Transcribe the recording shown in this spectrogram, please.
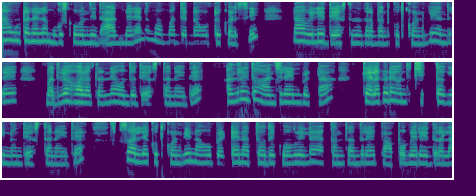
ನಾವು ಊಟನೆಲ್ಲ ಮುಗಿಸ್ಕೊ ಬಂದಿದ್ದು ಆದಮೇಲೆ ನಮ್ಮ ಅಮ್ಮಂದಿರನ್ನ ಊಟಕ್ಕೆ ಕಳಿಸಿ ನಾವಿಲ್ಲಿ ದೇವಸ್ಥಾನ ಹತ್ರ ಬಂದು ಕೂತ್ಕೊಂಡ್ವಿ. ಅಂದರೆ ಮದುವೆ ಹಾಲ್ ಹತ್ರನೇ ಒಂದು ದೇವಸ್ಥಾನ ಇದೆ. ಅಂದರೆ ಇದು ಆಂಜನೇಯನ ಬೆಟ್ಟ. ಕೆಳಗಡೆ ಒಂದು ಚಿಕ್ಕದಾಗಿ ಇನ್ನೊಂದು ದೇವಸ್ಥಾನ ಇದೆ. ಸೊ ಅಲ್ಲೇ ಕುತ್ಕೊಂಡ್ವಿ. ನಾವು ಬೆಟ್ಟ ಏನು ಹತ್ತೋದಕ್ಕೆ ಹೋಗಲಿಲ್ಲ. ಯಾಕಂತಂದರೆ ಪಾಪು ಬೇರೆ ಇದ್ರಲ್ಲ.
